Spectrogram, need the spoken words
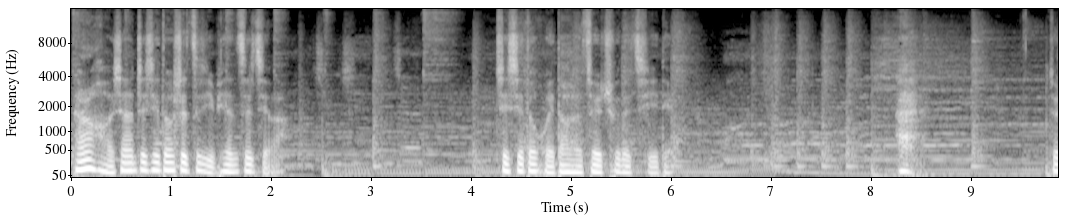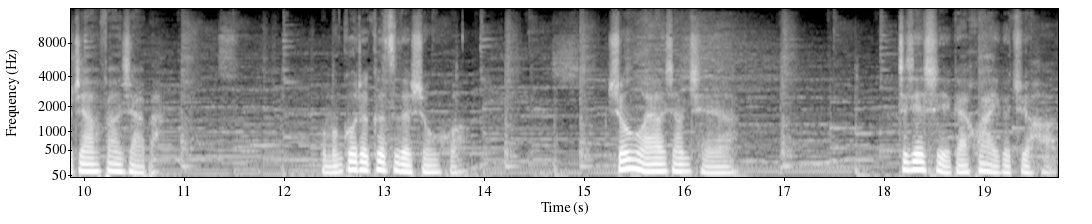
当然，好像这些都是自己骗自己了，这些都回到了最初的起点。唉，就这样放下吧，我们过着各自的生活。生活还要向前啊，这件事也该画一个句号了。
